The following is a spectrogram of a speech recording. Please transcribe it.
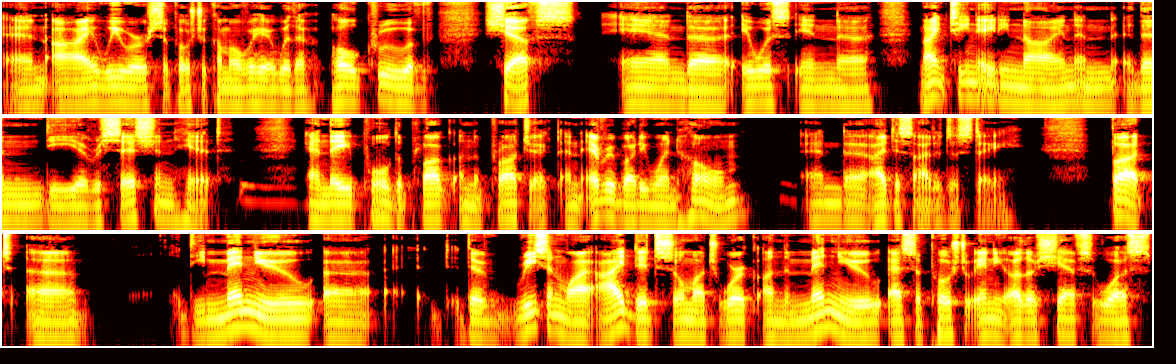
and I, we were supposed to come over here with a whole crew of chefs and uh, it was in uh, 1989 and then the recession hit and they pulled the plug on the project and everybody went home and uh, I decided to stay. But uh, the menu, uh, the reason why I did so much work on the menu as opposed to any other chefs was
